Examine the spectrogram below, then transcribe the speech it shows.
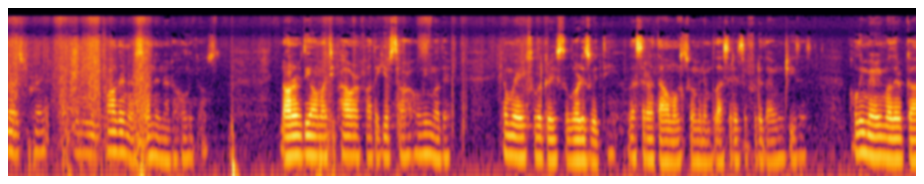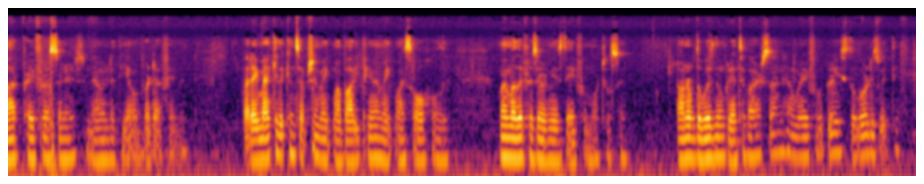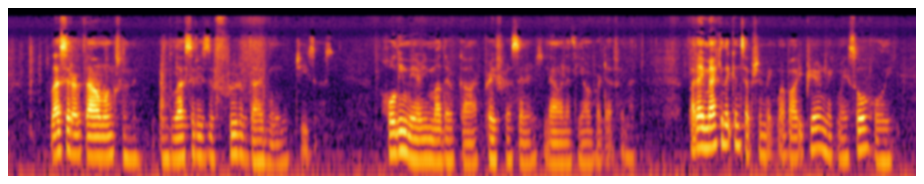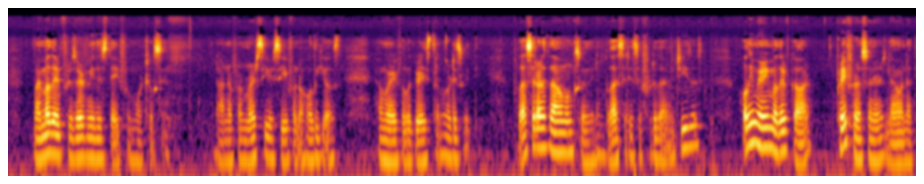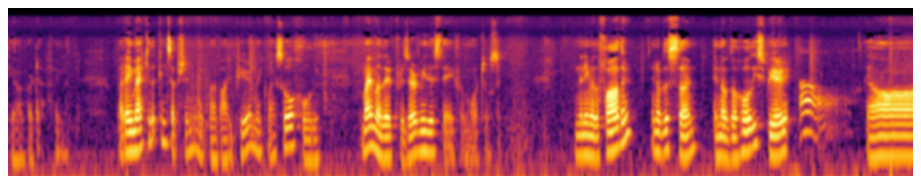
Let us pray. In the name of the Father, and the Son, and of the Holy Ghost. In honor of the Almighty power, our Father gives to our Holy Mother. Hail Mary, full of grace, the Lord is with thee. Blessed art thou amongst women, and blessed is the fruit of thy womb, Jesus. Holy Mary, Mother of God, pray for us sinners, now and at the hour of our death. Amen. By immaculate conception, make my body pure, and make my soul holy. My Mother, preserve me this day from mortal sin. In honor of the wisdom granted by her Son, Hail Mary, full of grace, the Lord is with thee. Blessed art thou amongst women, and blessed is the fruit of thy womb, Jesus. Holy Mary, Mother of God, pray for us sinners, now and at the hour of our death. Amen. By thy immaculate conception, make my body pure, and make my soul holy. My Mother, preserve me this day from mortal sin. In honor of our mercy, receive from the Holy Ghost. Hail Mary, full of grace, the Lord is with thee. Blessed art thou amongst women, and blessed is the fruit of thy womb, Jesus. Holy Mary, Mother of God, pray for us sinners, now and at the hour of our death. Amen. By the immaculate conception, make my body pure, and make my soul holy. My Mother, preserve me this day from mortal sin. In the name of the Father, and of the Son, and of the Holy Spirit. Oh. Amen.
